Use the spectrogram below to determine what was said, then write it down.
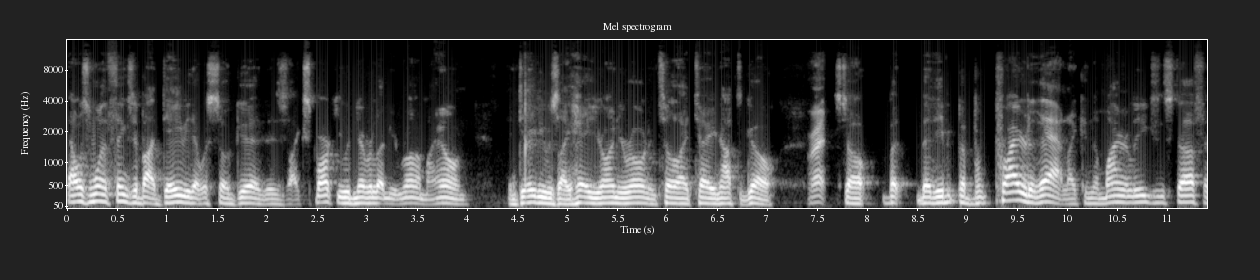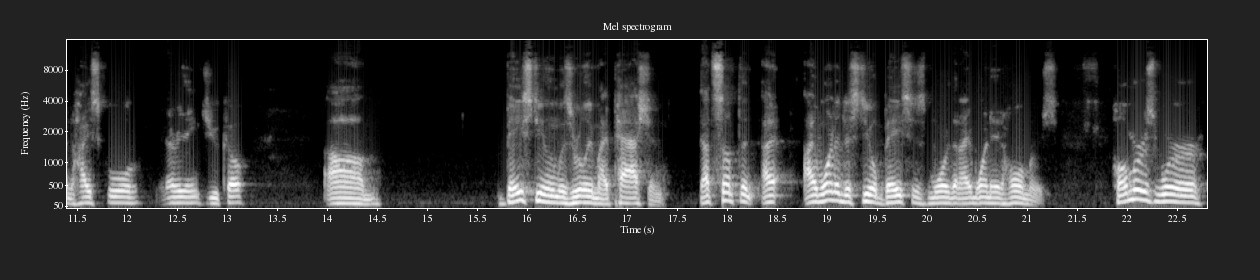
That was one of the things about Davey that was so good is like Sparky would never let me run on my own. And Davey was like, Hey, you're on your own until I tell you not to go. Right. So, but, but, but prior to that, like in the minor leagues and stuff and high school and everything, JUCO, um, base stealing was really my passion. That's something I, I wanted to steal bases more than I wanted homers. Homers were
